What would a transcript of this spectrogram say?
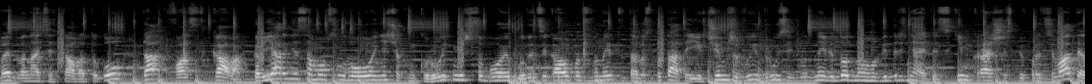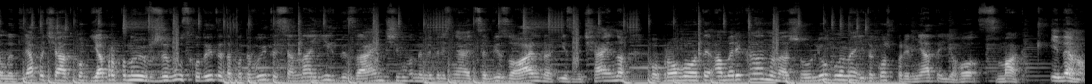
V12 Кава to go та Fast Кава. Кав'ярні самообслуговування, що конкурують між собою. Буде цікаво подзвонити та розпитати їх, чим же ви, друзі, одне від одного відрізняєтесь, з ким краще співпрацювати. Але для початку я пропоную вживу сходити та подивитися на їх дизайн, чим вони відрізняються візуально і, звичайно, попробувати американо, наше улюблене, і також порівняти його смак. Ідемо.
